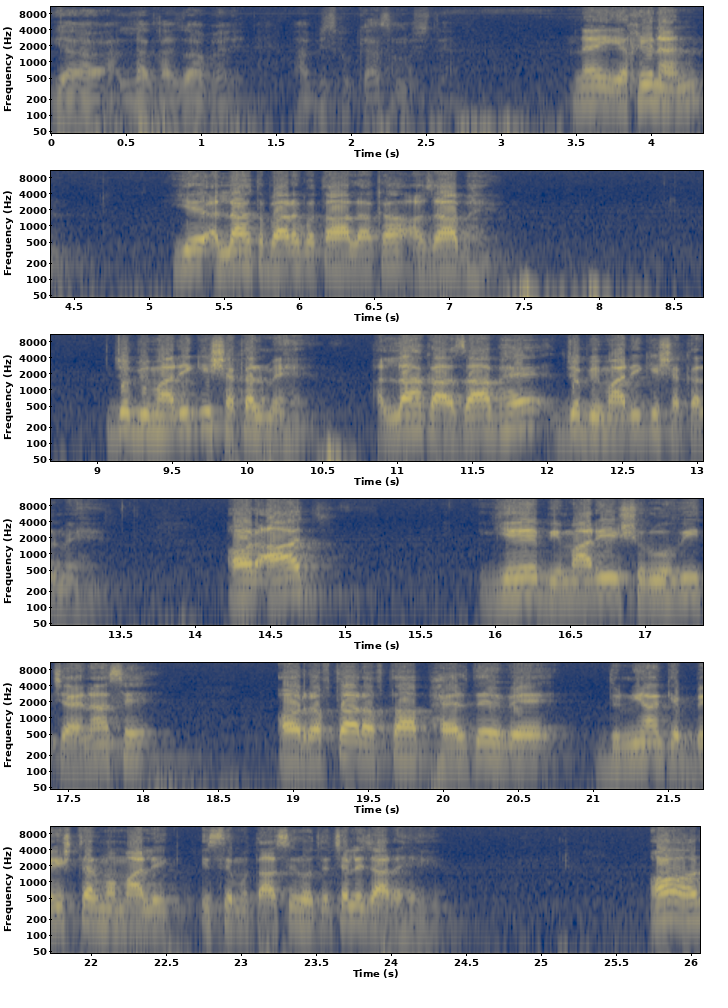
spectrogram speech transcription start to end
یا اللہ کا عذاب ہے آپ اس کو کیا سمجھتے ہیں؟ نہیں یقیناً یہ اللہ تبارک و تعالیٰ کا عذاب ہے، جو بیماری کی شکل میں ہے۔ اللہ کا عذاب ہے جو بیماری کی شکل میں ہے۔ اور آج یہ بیماری شروع ہوئی چائنا سے اور رفتہ رفتہ پھیلتے ہوئے دنیا کے بیشتر ممالک اس سے متاثر ہوتے چلے جا رہے ہیں۔ اور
